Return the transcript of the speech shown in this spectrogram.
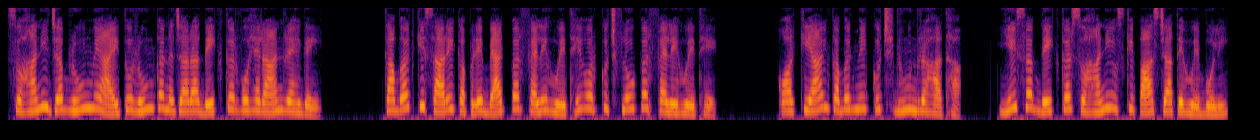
सुहानी जब रूम में आई तो रूम का नज़ारा देखकर वो हैरान रह गई। कबर्ड के सारे कपड़े बैड पर फैले हुए थे और कुछ फ्लो पर फैले हुए थे। और कियान कबर्ड में कुछ ढूंढ रहा था। ये सब देखकर सुहानी उसके पास जाते हुए बोली,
